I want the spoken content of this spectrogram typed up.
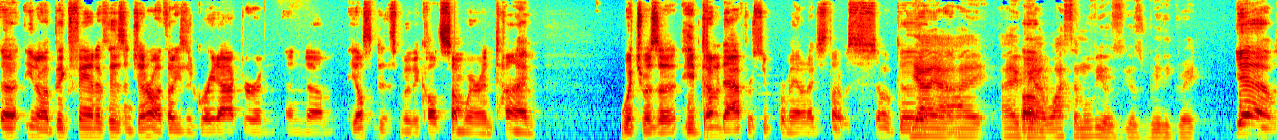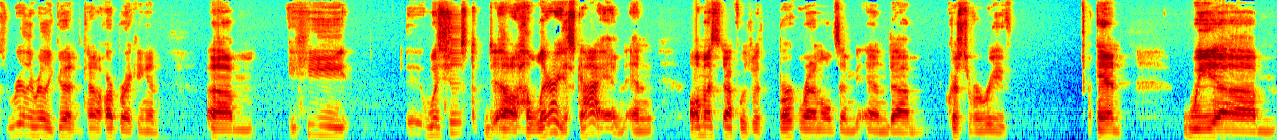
uh, you know, a big fan of his in general. I thought he's a great actor, and and um, he also did this movie called Somewhere in Time, which was a he'd done it after Superman, and I just thought it was so good. Yeah, yeah, and, I I agree. Um, I watched that movie. It was it was really great. Yeah, it was really really good and kind of heartbreaking, and um, he was just a hilarious guy, and and all my stuff was with Burt Reynolds and and um, Christopher Reeve, and we um,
